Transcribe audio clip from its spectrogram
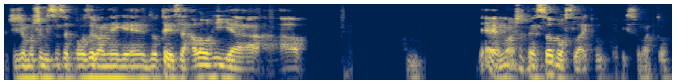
čiže možno by som sa pozrel niekde do tej zálohy a, a neviem, možno ten Soboslaj, by som ako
